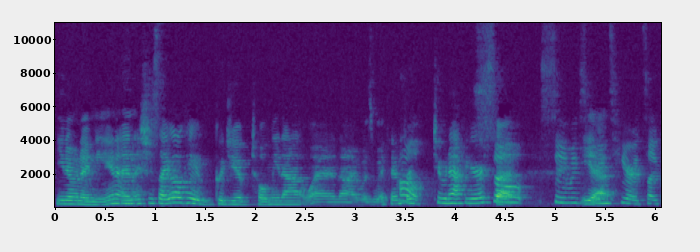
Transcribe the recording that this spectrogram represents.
you know what I mean? And it's just like, okay, could you have told me that when I was with him Oh, for two and a half years? So But- same experience here. It's like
